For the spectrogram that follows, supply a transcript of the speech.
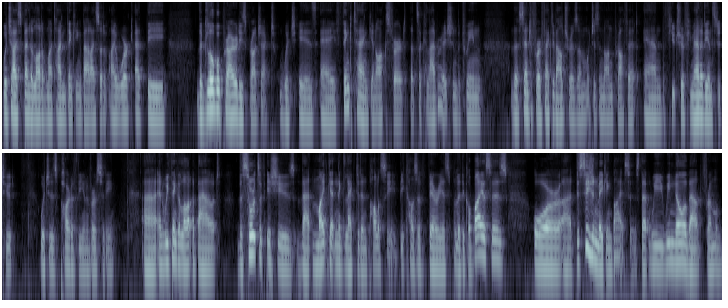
which I spend a lot of my time thinking about. I sort of I work at the the Global Priorities Project, which is a think tank in Oxford that's a collaboration between the Center for Effective Altruism, which is a nonprofit, and the Future of Humanity Institute, which is part of the university. Uh, and we think a lot about the sorts of issues that might get neglected in policy because of various political biases or uh, decision making biases that we, we know about from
